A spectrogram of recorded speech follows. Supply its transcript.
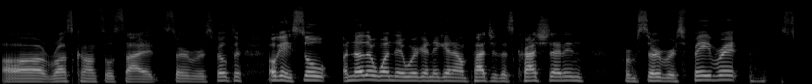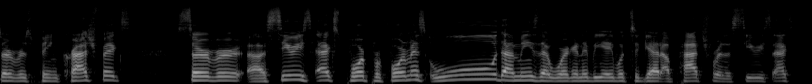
Uh, Rust console side servers filter. Okay, so another one that we're gonna get on patches is crash setting from server's favorite, server's ping crash fix server uh, Series X port performance. Ooh, that means that we're gonna be able to get a patch for the Series X.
